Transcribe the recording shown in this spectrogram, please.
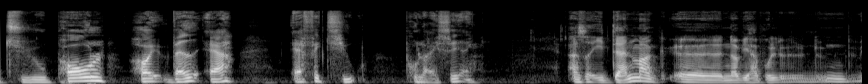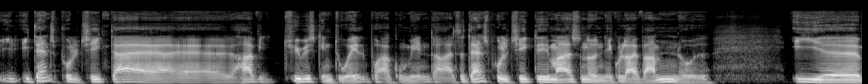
2020. Paul Høj, hvad er affektiv polarisering? Altså i Danmark, øh, når vi har i, i dansk politik, der er, har vi typisk en duel på argumenter. Altså dansk politik, det er meget sådan noget Nikolaj Vammen noget. I øh,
